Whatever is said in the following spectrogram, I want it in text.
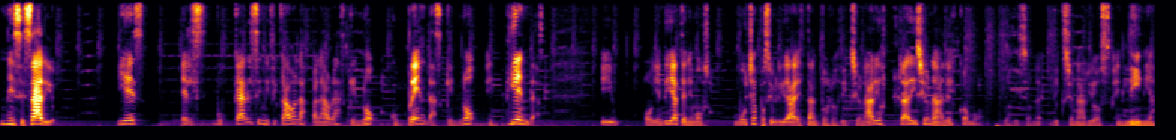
necesario y es buscar el significado de las palabras que no comprendas, que no entiendas. Y hoy en día tenemos muchas posibilidades, tanto los diccionarios tradicionales como los diccionarios en línea,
